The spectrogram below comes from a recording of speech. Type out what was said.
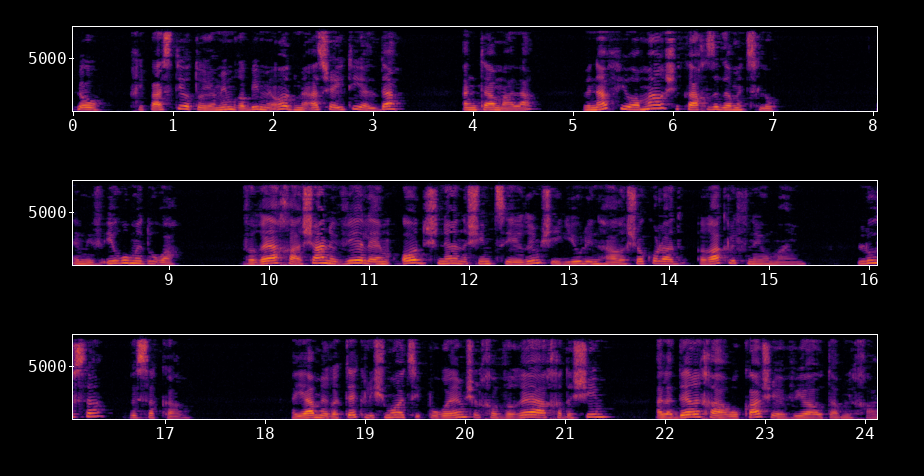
לא, חיפשתי אותו ימים רבים מאוד מאז שהייתי ילדה, ענתה מעלה, ונפיו אמר שכך זה גם אצלו. הם הבעירו מדורה, וריח העשן הביא אליהם עוד שני אנשים צעירים שהגיעו לנהר השוקולד רק לפני יומיים, לוסה וסקר. היה מרתק לשמוע את סיפוריהם של חבריה החדשים על הדרך הארוכה שהביאה אותם לכאן.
